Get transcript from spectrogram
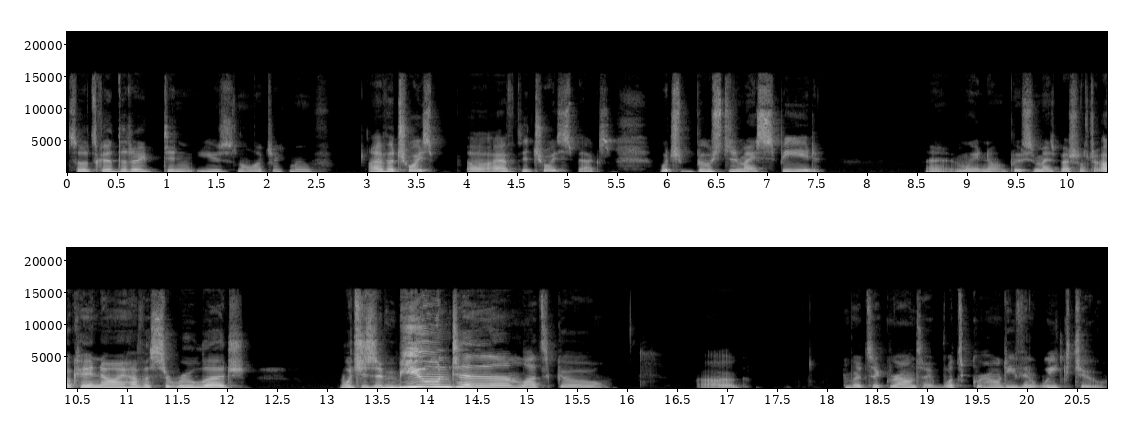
so it's good that I didn't use an electric move. I have a choice. Uh, I have the choice specs, which boosted my speed. Uh, wait, no, boosted my special. okay, now I have a Ceruledge, which is immune to them. Let's go. Uh, but it's a ground type. What's ground even weak to?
